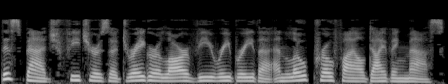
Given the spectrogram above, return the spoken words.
This badge features a Draeger LAR V rebreather and low-profile diving mask.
